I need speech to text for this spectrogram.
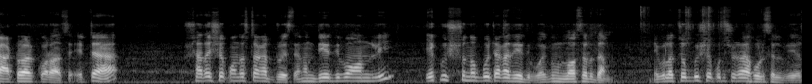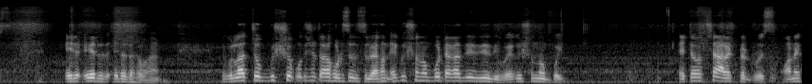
কাটওয়ার করা আছে। এটা সাতাইশশো পঞ্চাশ টাকার ড্রেস এখন দিয়ে দিব অনলি একুশশো নব্বই টাকা দিয়ে দিব, একদম লসের দাম। এগুলো চব্বিশশো পঁচিশশো টাকা হোলসেল এর- এটা দেখাবো হ্যাঁ। এগুলো চব্বিশশো পঁচিশশো টাকা হোলসেল ছিল, এখন একুশশো নব্বই টাকা দিয়ে দিয়ে দিব, একুশশো নব্বই। এটা হচ্ছে আরেকটা ড্রেস অনেক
